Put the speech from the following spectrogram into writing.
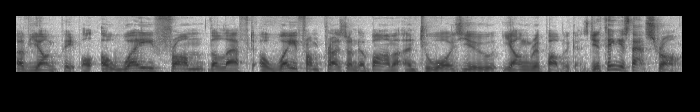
of young people away from the left, away from President Obama, and towards you, young Republicans? Do you think it's that strong?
